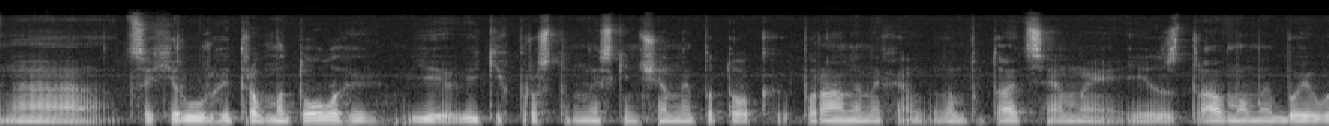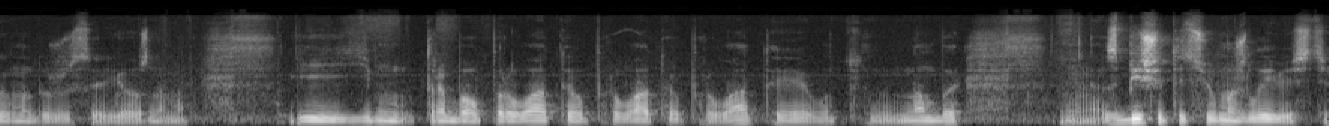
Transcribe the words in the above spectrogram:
е, це хірурги, травматологи, в яких просто нескінченний поток поранених е, з ампутаціями і з травмами бойовими дуже серйозними. І їм треба оперувати, оперувати, оперувати. От нам би е, збільшити цю можливість.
